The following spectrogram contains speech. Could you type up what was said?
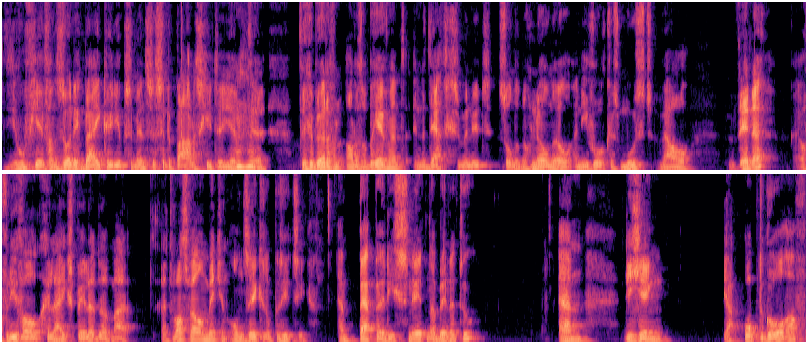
die hoef je van zo dichtbij, kun je die op zijn minst tussen de palen schieten. Je hebt, Mhm. eh, er gebeurde van alles. Op een gegeven moment, in de dertigste minuut, stond het nog 0-0. En die voorkeurs moest wel winnen. Of in ieder geval gelijk spelen. Maar het was wel een beetje een onzekere positie. En Peppe, die sneed naar binnen toe. En die ging ja, op de goal af.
